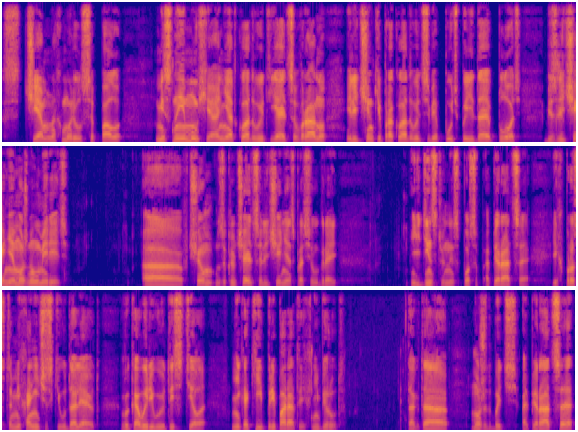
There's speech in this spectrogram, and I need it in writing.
«С чем?» — нахмурился Палу. Мясные мухи, они откладывают яйца в рану, и личинки прокладывают себе путь, поедая плоть. Без лечения можно умереть. «А в чем заключается лечение?» – спросил Грей. «Единственный способ – операция. Их просто механически удаляют, выковыривают из тела. Никакие препараты их не берут». «Тогда, может быть, операция?»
